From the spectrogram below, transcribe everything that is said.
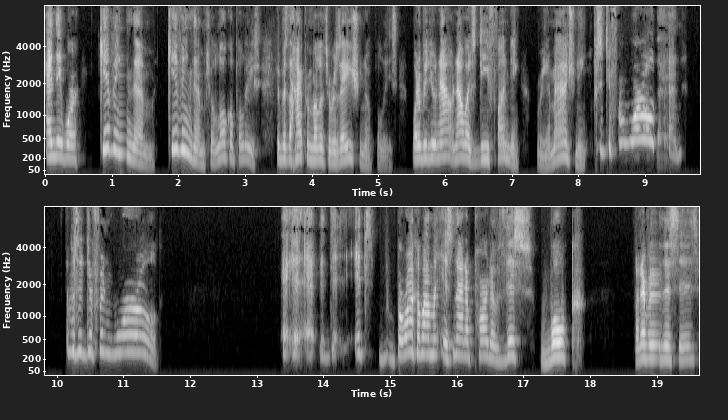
And they were giving them, giving them to local police. It was the hypermilitarization of police. What do we do now? Now it's defunding, reimagining. It was a different world then. It was a different world. It, it, it's Barack Obama is not a part of this woke, whatever this is.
